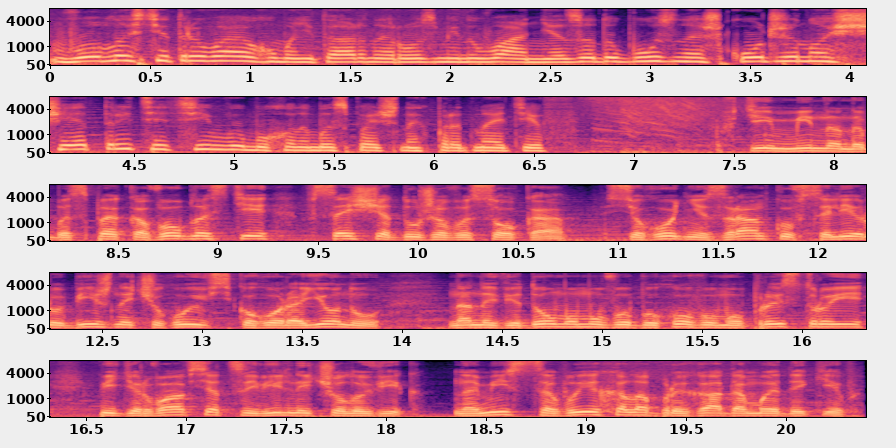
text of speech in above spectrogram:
В області триває гуманітарне розмінування. За добу знешкоджено ще 37 вибухонебезпечних предметів. Втім, мінна небезпека в області все ще дуже висока. Сьогодні зранку в селі Рубіжне Чугуївського району на невідомому вибуховому пристрої підірвався цивільний чоловік. На місце виїхала бригада медиків.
